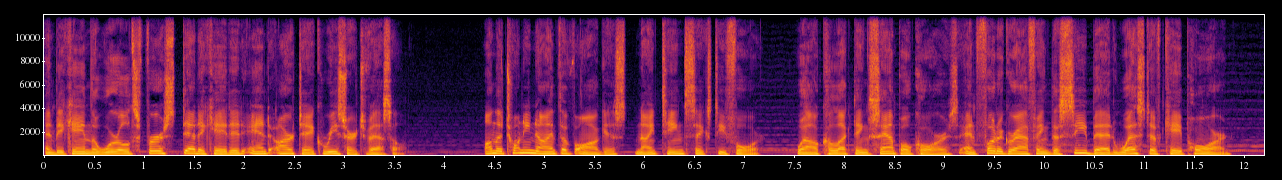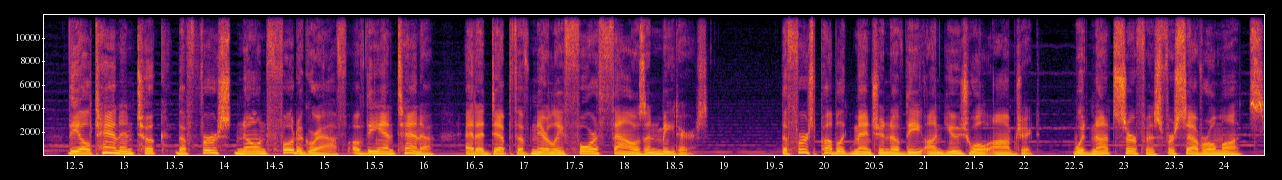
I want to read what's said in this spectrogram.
and became the world's first dedicated Antarctic research vessel. On the 29th of August 1964, while collecting sample cores and photographing the seabed west of Cape Horn, the Eltanin took the first known photograph of the antenna at a depth of nearly 4,000 meters. The first public mention of the unusual object would not surface for several months.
